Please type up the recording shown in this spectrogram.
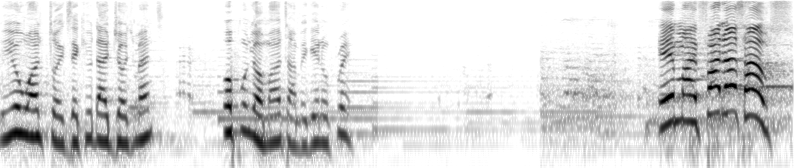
Do you want to execute that judgment? Open your mouth and begin to pray in my father's house.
